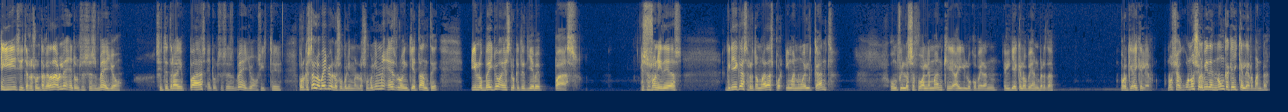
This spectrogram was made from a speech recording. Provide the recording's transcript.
y si te resulta agradable, entonces es bello. Si te trae paz, entonces es bello. Si te... Porque está lo bello y lo sublime. Lo sublime es lo inquietante y lo bello es lo que te lleve paz. Esas son ideas griegas retomadas por Immanuel Kant, un filósofo alemán que ahí luego verán el día que lo vean, ¿verdad? Porque hay que leer. No se, no se olviden nunca que hay que leer, banda.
